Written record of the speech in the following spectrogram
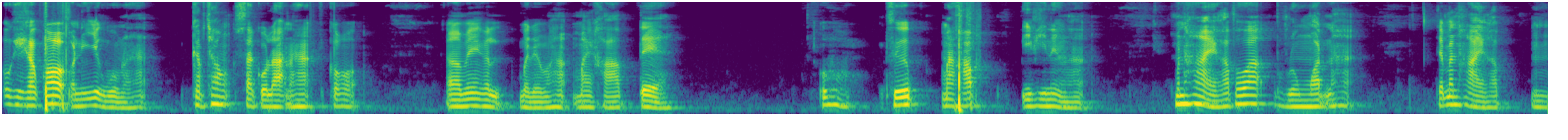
โอเคครับก็วันนี้อยู่กับผมนะฮะ กับช่องซากุระนะฮะ ก็ เออไม่กันเหมือนเดิมฮะไม่ครับแต่ โอ้ซื้อมาครับ EP หนึ่งฮะ มันหายครับ เพราะว่าผมลงมอดนะฮะ แต่มันหายครับ อืม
